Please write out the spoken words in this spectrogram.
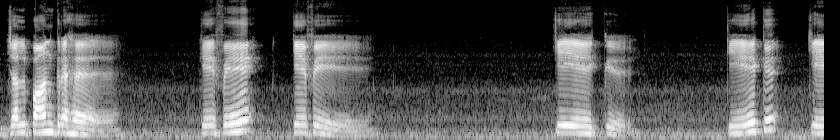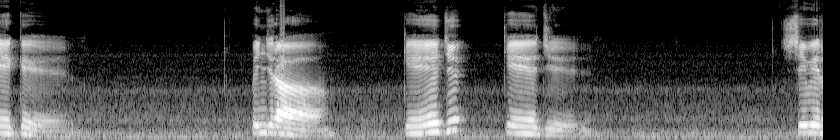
जलपान ग्रह। Cafe कैफे केक केक केक पिंजरा केज केज शिविर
